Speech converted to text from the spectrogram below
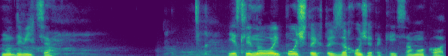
ну дивіться. Якщо новою почтою хтось захоче такий самокат,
